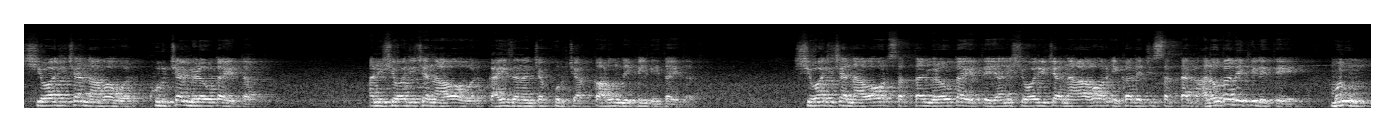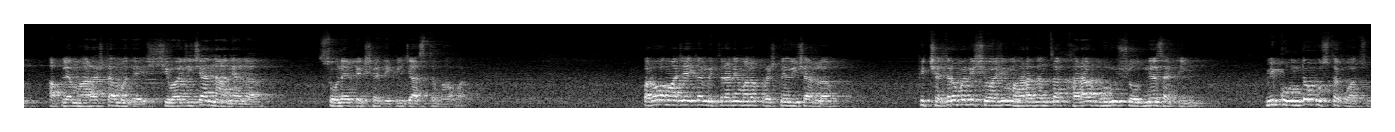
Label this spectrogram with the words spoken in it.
शिवाजीच्या नावावर खुर्च्या मिळवता येतात आणि शिवाजीच्या नावावर काही जणांच्या खुर्च्या काढून देखील घेता येतात. शिवाजीच्या नावावर सत्ता मिळवता येते आणि शिवाजीच्या नावावर एखाद्याची सत्ता घालवता देखील येते म्हणून आपल्या महाराष्ट्रामध्ये शिवाजीच्या नाण्याला सोन्यापेक्षा देखील जास्त भाव आहे. परवा माझ्या एका मित्राने मला प्रश्न विचारला की छत्रपती शिवाजी महाराजांचा खरा गुरु शोधण्यासाठी मी कोणतं पुस्तक वाचू?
